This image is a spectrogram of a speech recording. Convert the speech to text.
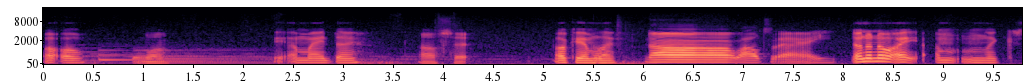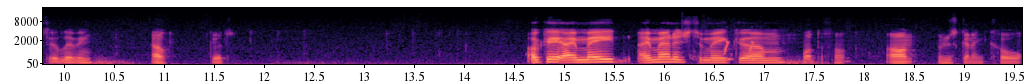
Uh oh. What? Okay, I might die. Oh shit. Okay, I'm alive. No, I'll say. No, no, no. I, I'm, I'm like still living. Oh, good. Okay, I made, I managed to make um. What the fuck? Oh, I'm just getting coal.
